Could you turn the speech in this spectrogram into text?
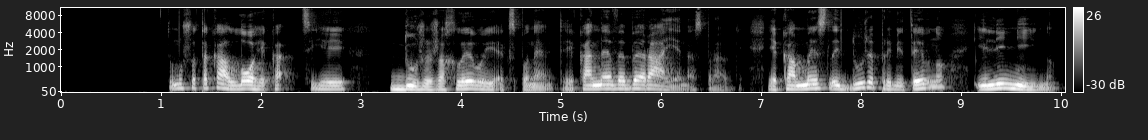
Тому що така логіка цієї дуже жахливої експоненти, яка не вибирає насправді, яка мислить дуже примітивно і лінійно.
